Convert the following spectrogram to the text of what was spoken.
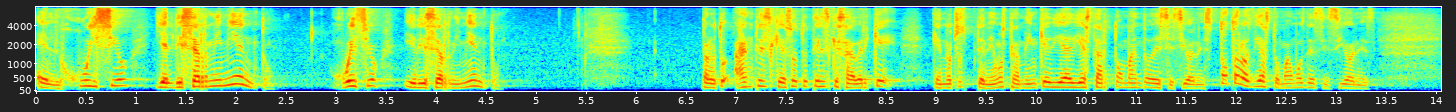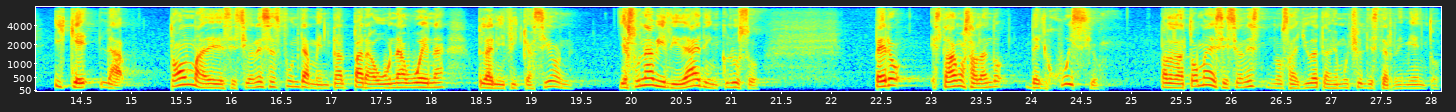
el juicio y el discernimiento juicio y discernimiento. Pero antes que eso, tú tienes que saber que, que nosotros tenemos también que día a día estar tomando decisiones. Todos los días tomamos decisiones. Y que la toma de decisiones es fundamental para una buena planificación. Y es una habilidad incluso. Pero estábamos hablando del juicio. Para la toma de decisiones nos ayuda también mucho el discernimiento.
